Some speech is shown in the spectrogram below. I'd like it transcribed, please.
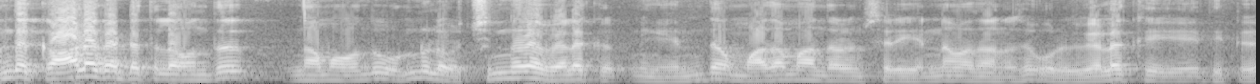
அந்த காலகட்டத்தில் வந்து நம்ம வந்து ஒன்றும் இல்லை ஒரு சின்னதாக விளக்கு. நீங்கள் எந்த மதமாக இருந்தாலும் சரி என்ன மதம் இருந்தாலும் சரி ஒரு விளக்கு ஏற்றிட்டு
